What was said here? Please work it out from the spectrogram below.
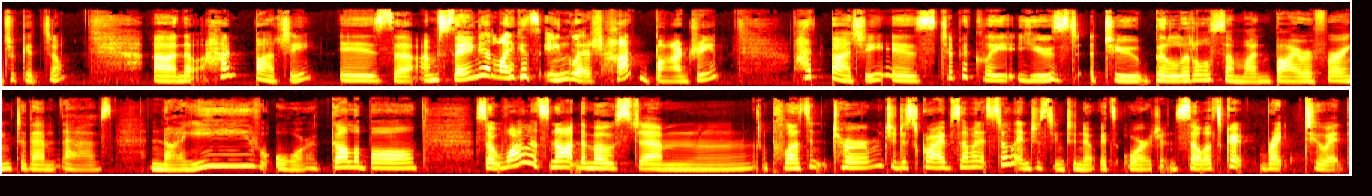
좋겠죠. Uh, no, 핫바지 is, uh, I'm saying it like it's English, 핫바지. 핫바지 is typically used to belittle someone by referring to them as naive or gullible. So while it's not the most um, pleasant term to describe someone, it's still interesting to know its origin. So let's get right to it.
